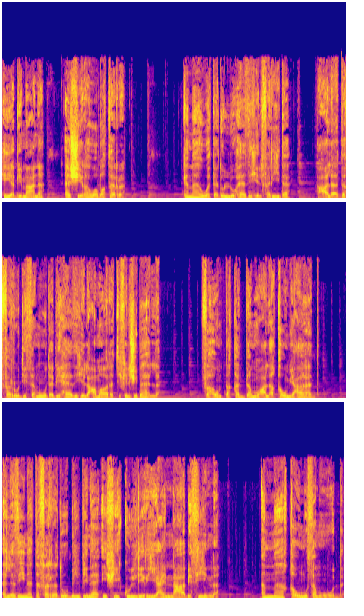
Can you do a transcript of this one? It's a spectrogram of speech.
هي بمعنى أشر وبطر. كما وتدل هذه الفريدة على تفرد ثمود بهذه العمارة في الجبال. فهم تقدموا على قوم عاد الذين تفردوا بالبناء في كل ريع عابثين. أما قوم ثمود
